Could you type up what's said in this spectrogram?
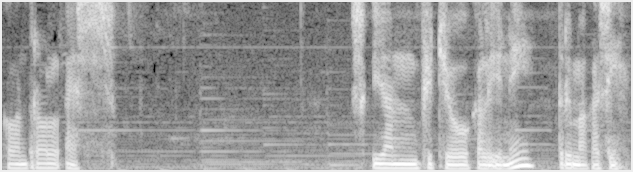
Ctrl S Sekian video kali ini. Terima kasih.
